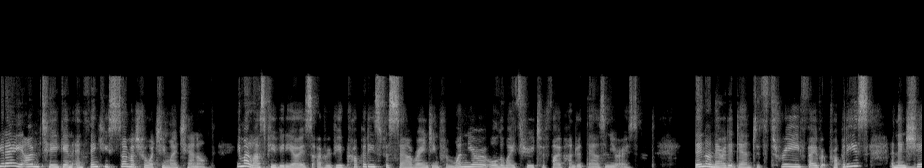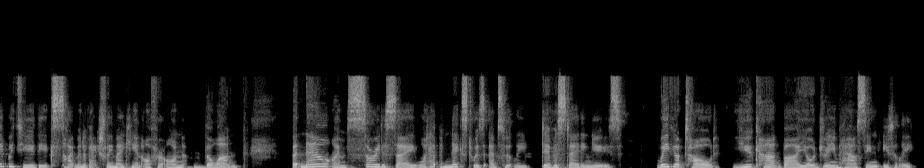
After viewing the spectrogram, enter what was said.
G'day, I'm Tegan, and thank you so much for watching my channel. In my last few videos, I've reviewed properties for sale ranging from one euro all the way through to 500,000 euros. Then I narrowed it down to three favorite properties and then shared with you the excitement of actually making an offer on the one. But now I'm sorry to say what happened next was absolutely devastating news. We got told you can't buy your dream house in Italy.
